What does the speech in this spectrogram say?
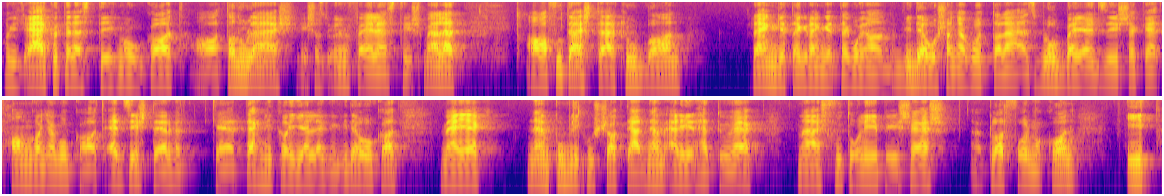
akik elkötelezték magukat a tanulás és az önfejlesztés mellett. A Futástár klubban rengeteg-rengeteg olyan videós anyagot találsz, blogbejegyzéseket, hanganyagokat, edzésterveket, technikai jellegű videókat, melyek nem publikusak, tehát nem elérhetőek más futólépéses platformokon. Itt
